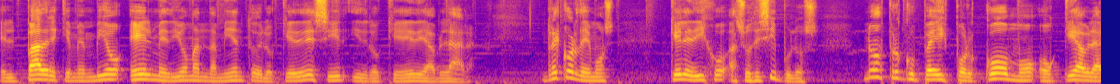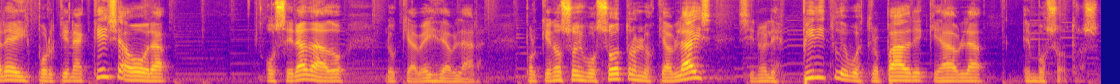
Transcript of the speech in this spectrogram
el Padre que me envió, Él me dio mandamiento de lo que he de decir y de lo que he de hablar. Recordemos que le dijo a sus discípulos, no os preocupéis por cómo o qué hablaréis, porque en aquella hora os será dado lo que habéis de hablar, porque no sois vosotros los que habláis, sino el Espíritu de vuestro Padre que habla en vosotros.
